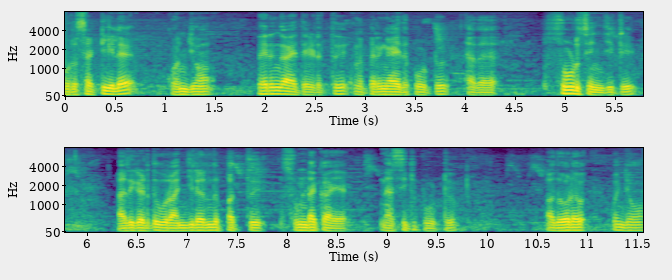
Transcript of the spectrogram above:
ஒரு சட்டியில் கொஞ்சம் பெருங்காயத்தை எடுத்து அந்த பெருங்காயத்தை போட்டு அதை சூடு செஞ்சுட்டு அதுக்கடுத்து ஒரு அஞ்சுலேருந்து பத்து சுண்டைக்காயை நசுக்கி போட்டு அதோட கொஞ்சம்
